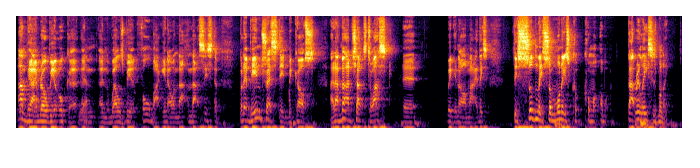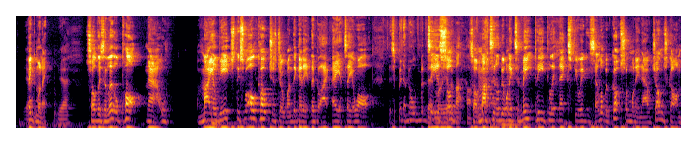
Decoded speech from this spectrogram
Yeah. And behind Roby at hooker yeah. and, and Welsby at fullback, you know, and that and that system. But it'd be interesting because, and I've not had a chance to ask uh, Wigan or Matty this. This suddenly some money's come up. That releases money, yeah. big money. Yeah. So there's a little pot now. A mile beach. This is what all coaches do when they get it. They're like, "Hey, I tell you what, there's been a movement here, son." So Matty will be wanting to meet people in next few weeks and say, "Look, we've got some money now. John's gone.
